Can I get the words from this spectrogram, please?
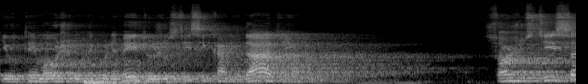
que o tema hoje no recolhimento, justiça e caridade, só justiça,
